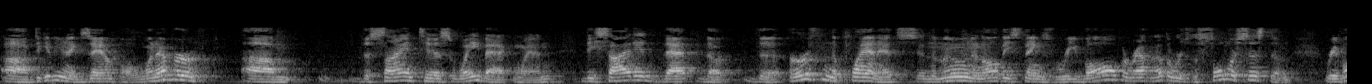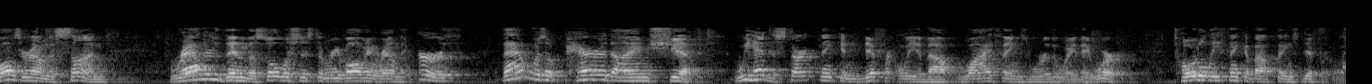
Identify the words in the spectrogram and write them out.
Uh, to give you an example, whenever um, the scientists way back when decided that the, the Earth and the planets and the moon and all these things revolve around, in other words, the solar system revolves around the sun rather than the solar system revolving around the earth, that was a paradigm shift. We had to start thinking differently about why things were the way they were. Totally think about things differently.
